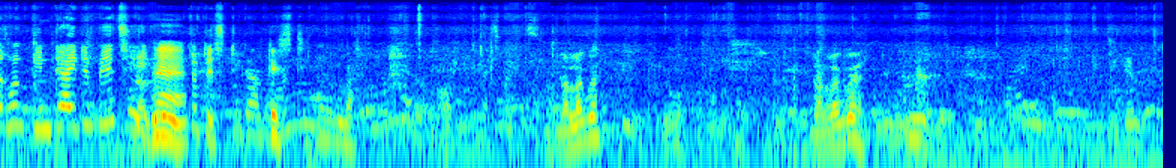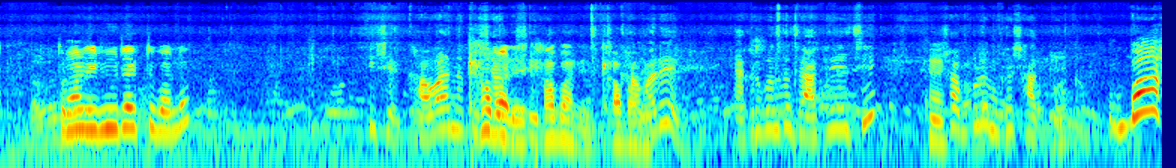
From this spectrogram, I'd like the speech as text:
তখন তিনটে আইটেম পেয়েছি? হ্যাঁ। তো টেস্টি টেস্টি বাহ। ডাল লাগবে? ডাল লাগবে? তোমার রিভিউটা একটু বলো। কিসের? খাওয়ার না খাবারের খাবারের খাবারের। এখনও পর্যন্ত যা খেয়েছি হ্যাঁ। সবগুলো মুখে স্বাদ পূর্ণ বাহ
